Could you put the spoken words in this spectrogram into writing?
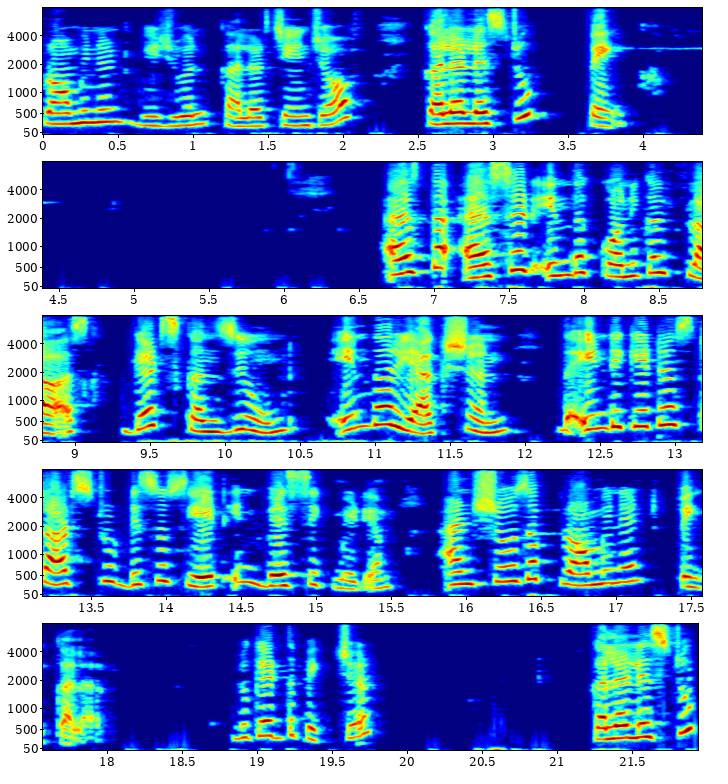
prominent visual color change of colorless to pink. As the acid in the conical flask gets consumed in the reaction, the indicator starts to dissociate in basic medium and shows a prominent pink color. Look at the picture. Colorless to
